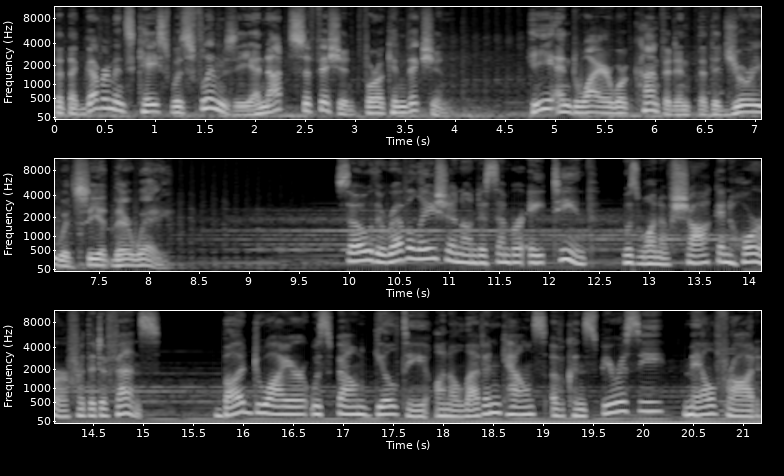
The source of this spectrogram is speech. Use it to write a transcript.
that the government's case was flimsy and not sufficient for a conviction. He and Dwyer were confident that the jury would see it their way. So the revelation on December 18th was one of shock and horror for the defense. Budd Dwyer was found guilty on 11 counts of conspiracy, mail fraud,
